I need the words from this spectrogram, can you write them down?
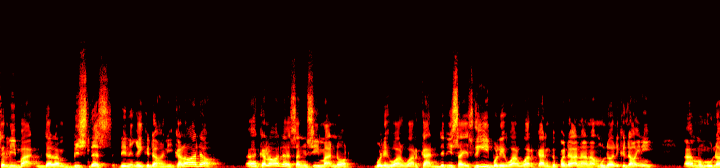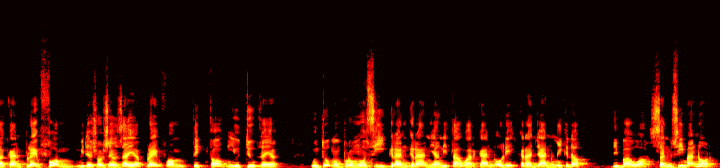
terlibat dalam bisnes di negeri Kedah ni. Kalau ada, eh, kalau ada Sanusi Maknur boleh war-warkan. Jadi saya sendiri boleh war-warkan kepada anak-anak muda di Kedah ini. Eh, menggunakan platform media sosial saya, platform TikTok, YouTube saya untuk mempromosi geran-geran yang ditawarkan oleh kerajaan negeri Kedah di bawah Sanusi Maknur.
